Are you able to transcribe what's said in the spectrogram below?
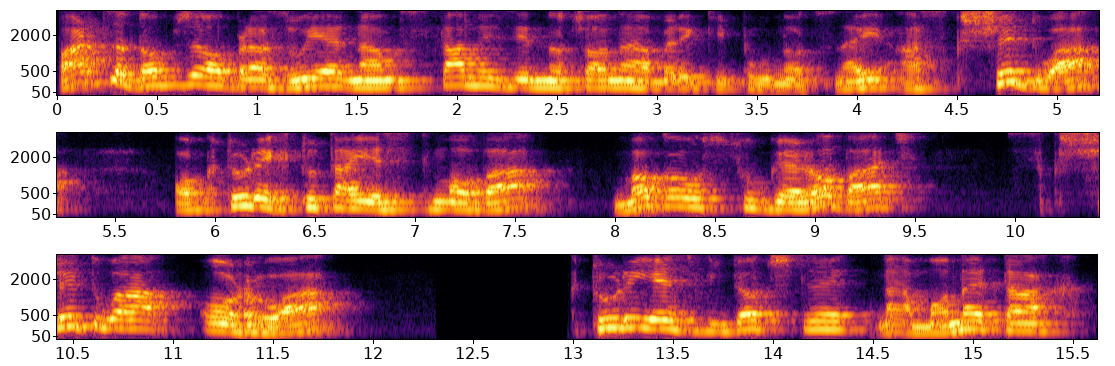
bardzo dobrze obrazuje nam Stany Zjednoczone Ameryki Północnej, a skrzydła, o których tutaj jest mowa, mogą sugerować skrzydła orła, który jest widoczny na monetach,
